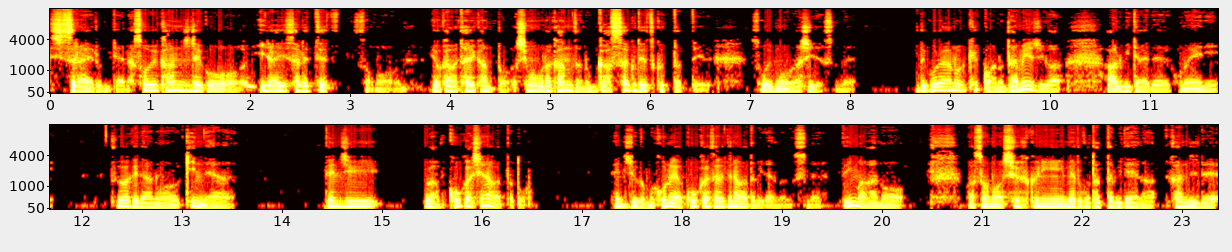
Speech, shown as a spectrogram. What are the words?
しつらえるみたいな、そういう感じでこう、依頼されて、その、横浜大観と下村寛山の合作で作ったっていう、そういうものらしいですね。で、これあの、結構あの、ダメージがあるみたいで、この絵に。というわけであの、近年、展示は公開してなかったと。展示が、もうこの絵は公開されてなかったみたいなんですね。で、今、あの、まあ、その修復に目処立ったみたいな感じで、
